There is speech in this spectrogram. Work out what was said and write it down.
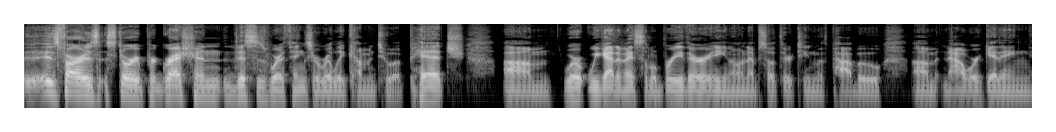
as far as story progression, this is where things are really coming to a pitch um, where we got a nice little breather, you know, in episode 13 with Pabu. Um, now we're getting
